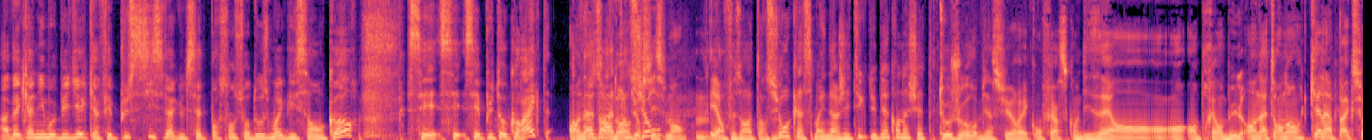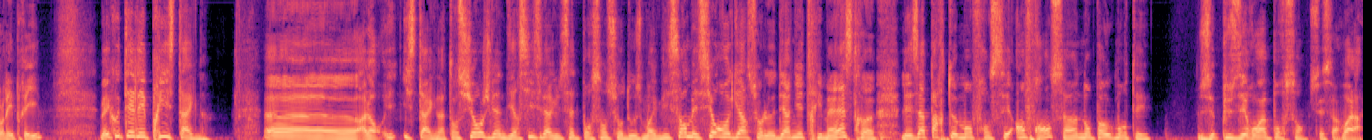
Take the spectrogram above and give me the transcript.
avec un immobilier immobilier qui a fait plus 6,7% sur 12 mois glissants encore, c'est plutôt correct. En, en faisant attention et en faisant attention au classement énergétique du bien qu'on achète. Toujours, bien sûr, et qu'on fait ce qu'on disait en, en, en, préambule. En attendant, quel impact sur les prix? Mais écoutez, les prix stagnent. Euh, alors, il stagne. Attention, je viens de dire 6,7% sur 12 mois glissants, mais si on regarde sur le dernier trimestre, les appartements français en France hein, n'ont pas augmenté plus 0,1%. C'est ça. Voilà.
